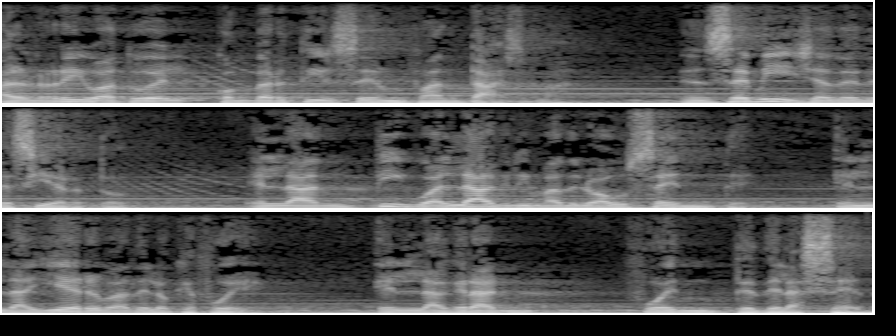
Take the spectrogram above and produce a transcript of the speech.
al río Atuel convertirse en fantasma, en semilla de desierto, en la antigua lágrima de lo ausente, en la hierba de lo que fue, en la gran fuente de la sed.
